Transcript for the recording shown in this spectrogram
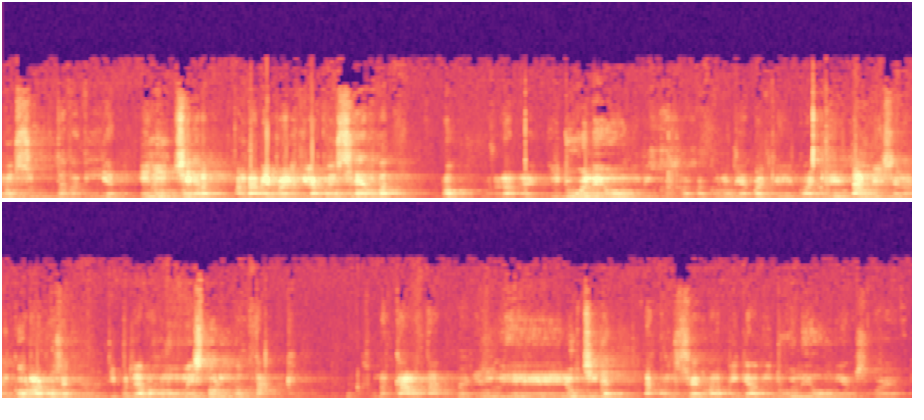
non si buttava via e non c'era, andavi a prenderti la conserva, no? La, eh, i due leoni, qualcuno che ha qualche, qualche età se la ricorda la cosa, ti prendeva con un mestolino, tac, su una carta li, eh, lucida, la conserva, la piegavi i due leoni era su e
